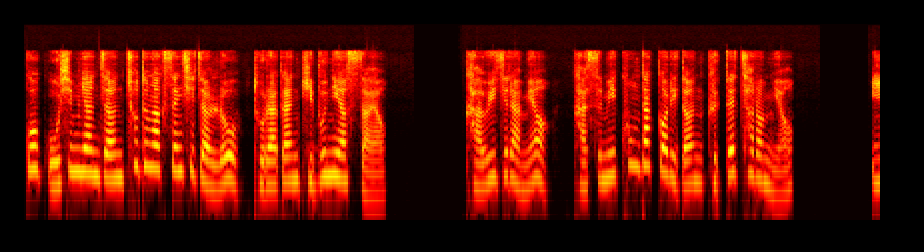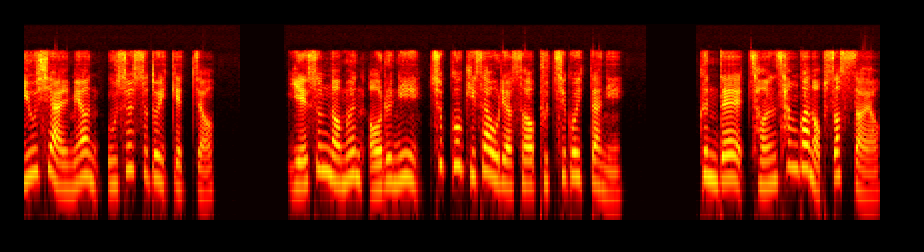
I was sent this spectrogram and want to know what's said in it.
꼭 50년 전 초등학생 시절로 돌아간 기분이었어요. 가위질하며 가슴이 콩닥거리던 그때처럼요. 이웃이 알면 웃을 수도 있겠죠. 예순 넘은 어른이 축구 기사 오려서 붙이고 있다니. 근데 전 상관없었어요.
